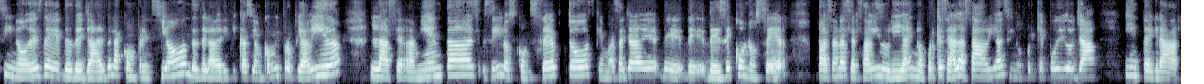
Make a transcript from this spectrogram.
sino desde, desde ya desde la comprensión, desde la verificación con mi propia vida, las herramientas, ¿sí? los conceptos que más allá de, de, de ese conocer pasan a ser sabiduría y no porque sea la sabia, sino porque he podido ya integrar,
